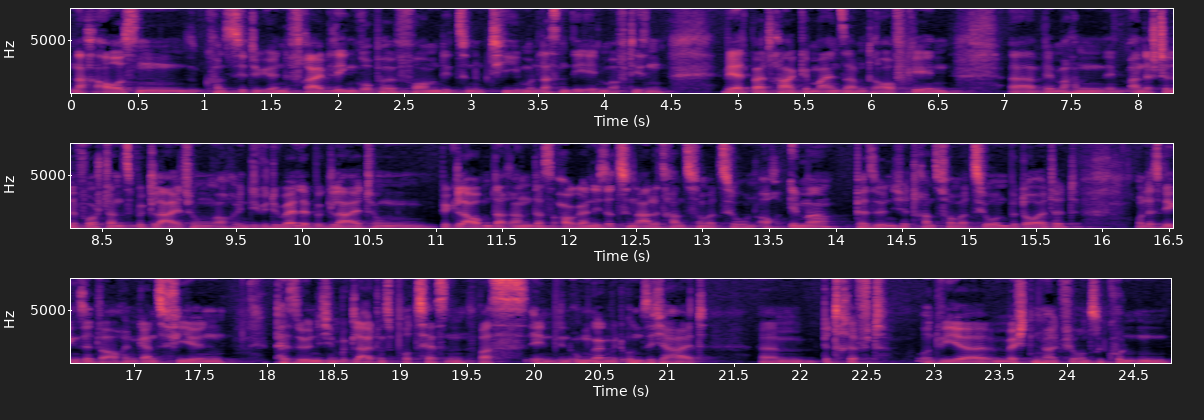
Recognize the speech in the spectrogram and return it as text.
nach außen, konstituieren eine Freiwilligengruppe, formen die zu einem Team und lassen die eben auf diesen Wertbeitrag gemeinsam draufgehen. Äh, wir machen an der Stelle Vorstandsbegleitung, auch individuelle Begleitung. Wir glauben daran, dass organisationale Transformation auch immer persönliche Transformation bedeutet. Und deswegen sind wir auch in ganz vielen persönlichen Begleitungsprozessen, was eben den Umgang mit Unsicherheit ähm, betrifft. Und wir möchten halt für unsere Kunden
